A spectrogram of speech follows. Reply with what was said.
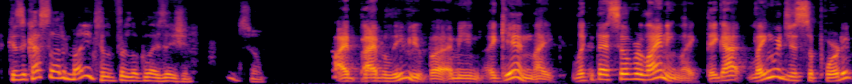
Because it costs a lot of money to for localization. So. I I believe you, but I mean, again, like look at that silver lining. Like they got languages supported.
